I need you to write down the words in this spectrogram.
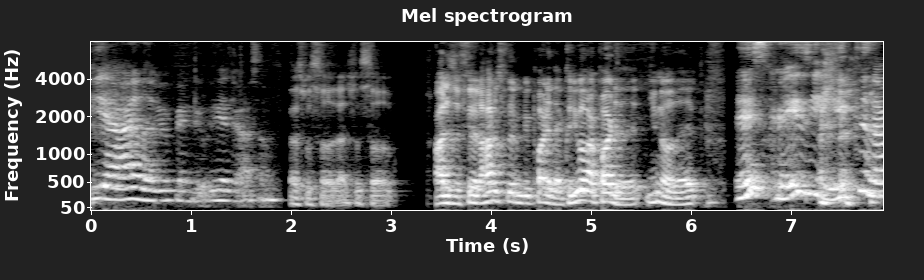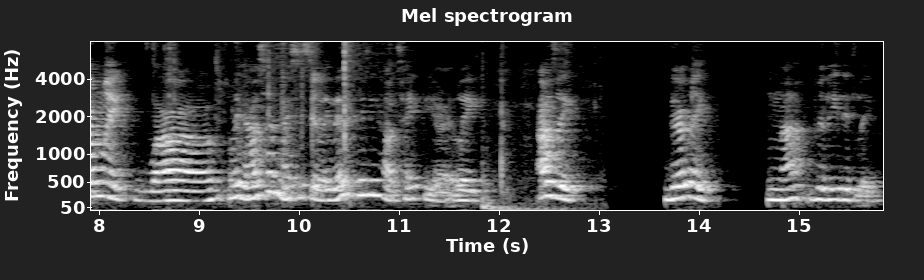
Yeah, I love your friend group. You guys are awesome. That's what's up. That's what's up. How does it feel? How does it feel to be part of that? Because you are a part of it. You know that. It's crazy because I'm like, wow. Like I was telling my sister, like that's crazy how tight we are. Like I was like, they're like not related, like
